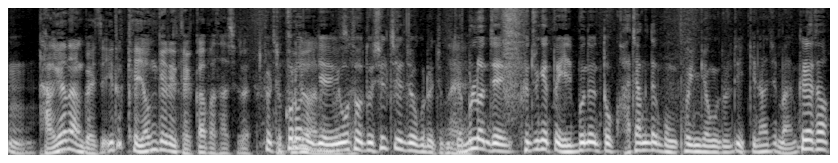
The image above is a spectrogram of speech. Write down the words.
음. 당연한 거죠. 이렇게 연결이 될까봐 사실은 그렇죠. 그런 이제 요소도 실질적으로 좀 네. 물론 이제 그 중에 또 일부는 또 과장된 공포인 경우들도 있긴 하지만 그래서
